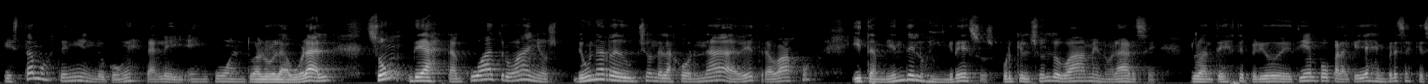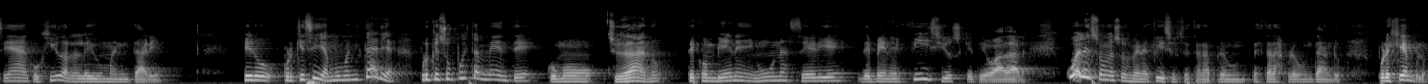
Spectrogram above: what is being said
que estamos teniendo con esta ley en cuanto a lo laboral son de hasta cuatro años de una reducción de la jornada de trabajo y también de los ingresos, porque el sueldo va a menorarse durante este periodo de tiempo para aquellas empresas que se hayan acogido a la ley humanitaria. Pero, ¿por qué se llama humanitaria? Porque supuestamente, como ciudadano, te conviene en una serie de beneficios que te va a dar. ¿Cuáles son esos beneficios? Te, estarás preguntando. Por ejemplo,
